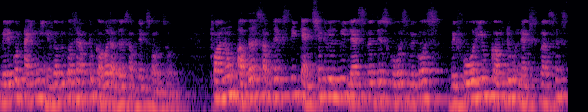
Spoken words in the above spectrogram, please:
ਮੇਰੇ ਕੋਲ ਟਾਈਮ ਨਹੀਂ ਹੈਗਾ ਬਿਕੋਜ਼ ਆਈ ਹੈਵ ਟੂ ਕਵਰ ਅਦਰ ਸਬਜੈਕਟਸ ਆਲਸੋ for no other subjects the tension will be less with this course because before you come to next classes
